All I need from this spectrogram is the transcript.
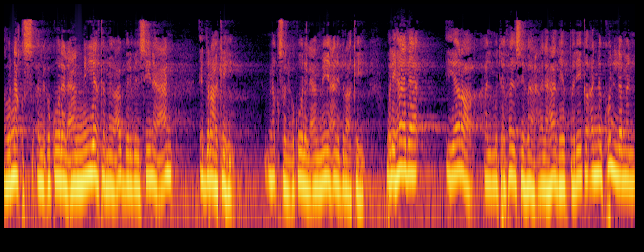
أو نقص العقول العامية كما يعبر ابن سينا عن إدراكه. نقص العقول العامية عن إدراكه. ولهذا يرى المتفلسفة على هذه الطريقة أن كل من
